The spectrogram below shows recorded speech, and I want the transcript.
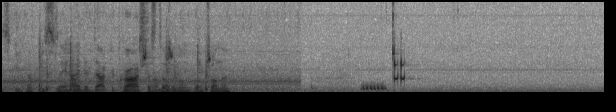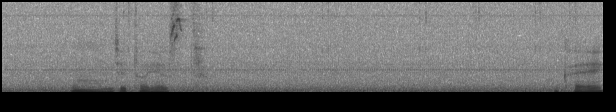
polskich napisów. To przez to, że mam włączone. Hmm, gdzie to jest? Okej.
